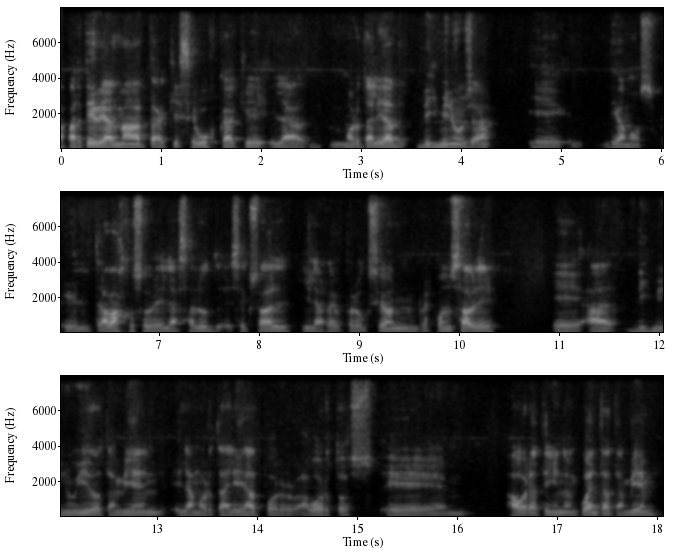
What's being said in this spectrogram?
a partir de Alma Ata, que se busca que la mortalidad disminuya, eh, digamos, el trabajo sobre la salud sexual y la reproducción responsable eh, ha disminuido también la mortalidad por abortos, eh, ahora teniendo en cuenta también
